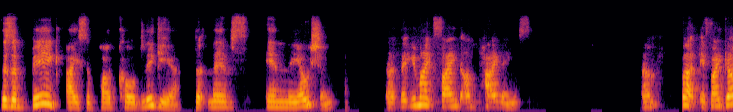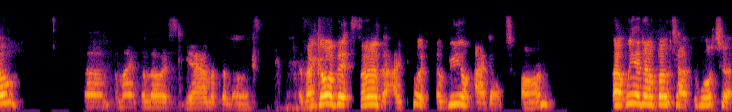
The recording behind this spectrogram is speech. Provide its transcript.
there's a big isopod called Ligia that lives in the ocean uh, that you might find on pilings. Um, but if I go, um, am I at the lowest? Yeah, I'm at the lowest. If I go a bit further, I put a real adult on. Uh, we had our boat out the water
